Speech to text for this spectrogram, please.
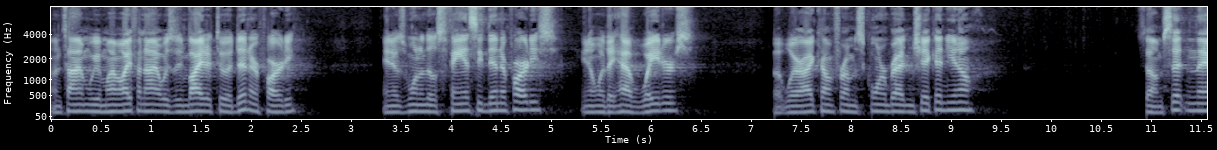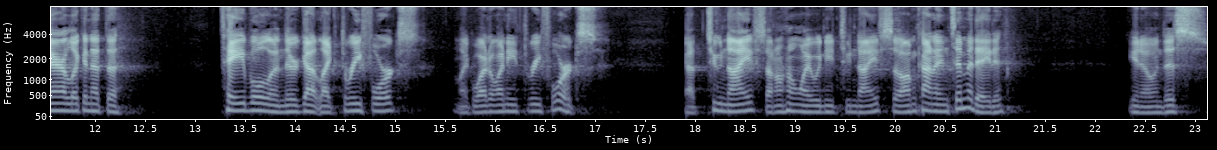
One time, we, my wife and I was invited to a dinner party, and it was one of those fancy dinner parties, you know, where they have waiters. But where I come from is cornbread and chicken, you know. So I'm sitting there looking at the table, and they've got like three forks I'm like, why do I need three forks? Got two knives. I don't know why we need two knives. So I'm kind of intimidated. You know, and this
